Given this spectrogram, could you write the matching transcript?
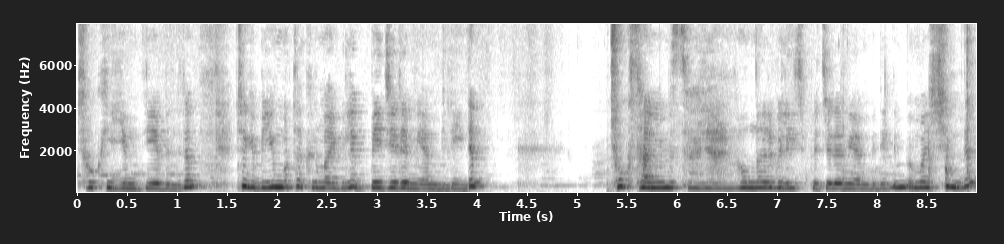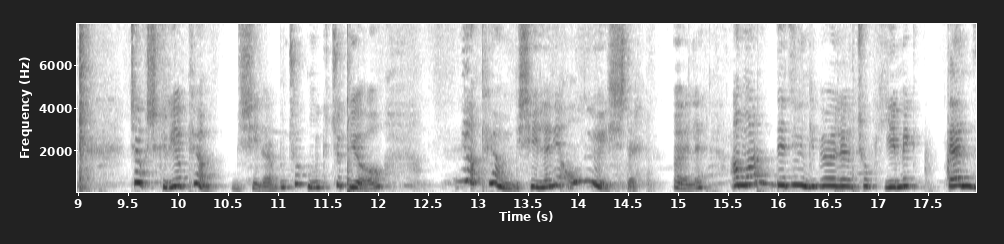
çok iyiyim diyebilirim. Çünkü bir yumurta kırmayı bile beceremeyen biriydim. Çok samimi söylüyorum. Onları bile hiç beceremeyen biriydim. Ama şimdi çok şükür yapıyorum bir şeyler. Bu çok mu küçük? Yok. Yapıyorum bir şeyler. Ya oluyor işte. Öyle. Ama dediğim gibi öyle çok yemekten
